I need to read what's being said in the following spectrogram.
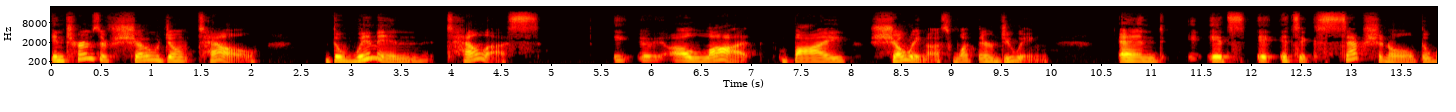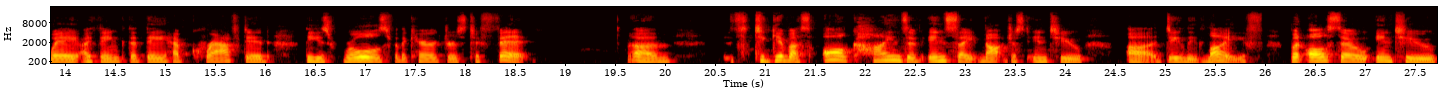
in terms of show don't tell, the women tell us a lot by showing us what they're doing and it's it, it's exceptional the way I think that they have crafted these roles for the characters to fit um, to give us all kinds of insight not just into uh, daily life but also into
